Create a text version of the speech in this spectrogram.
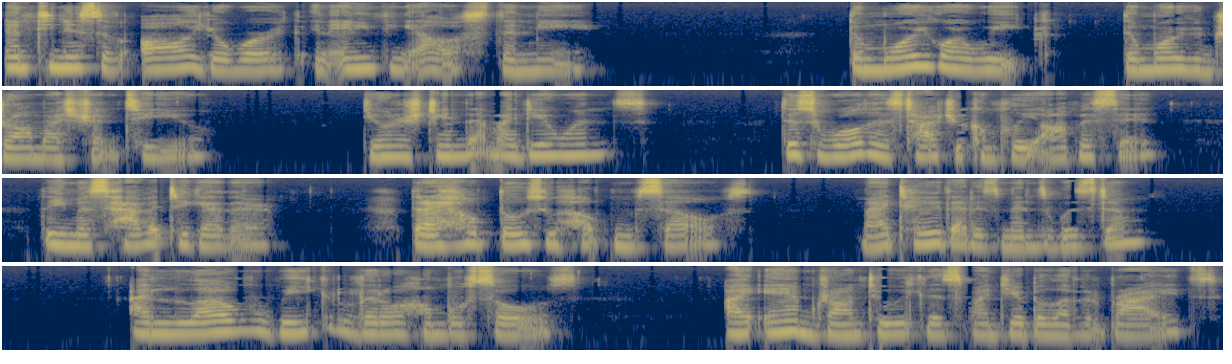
emptiness of all your worth in anything else than me. The more you are weak, the more you draw my strength to you. Do you understand that, my dear ones? This world has taught you complete opposite, you must have it together, that I help those who help themselves. May I tell you that is men's wisdom? I love weak, little, humble souls. I am drawn to weakness, my dear beloved brides.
